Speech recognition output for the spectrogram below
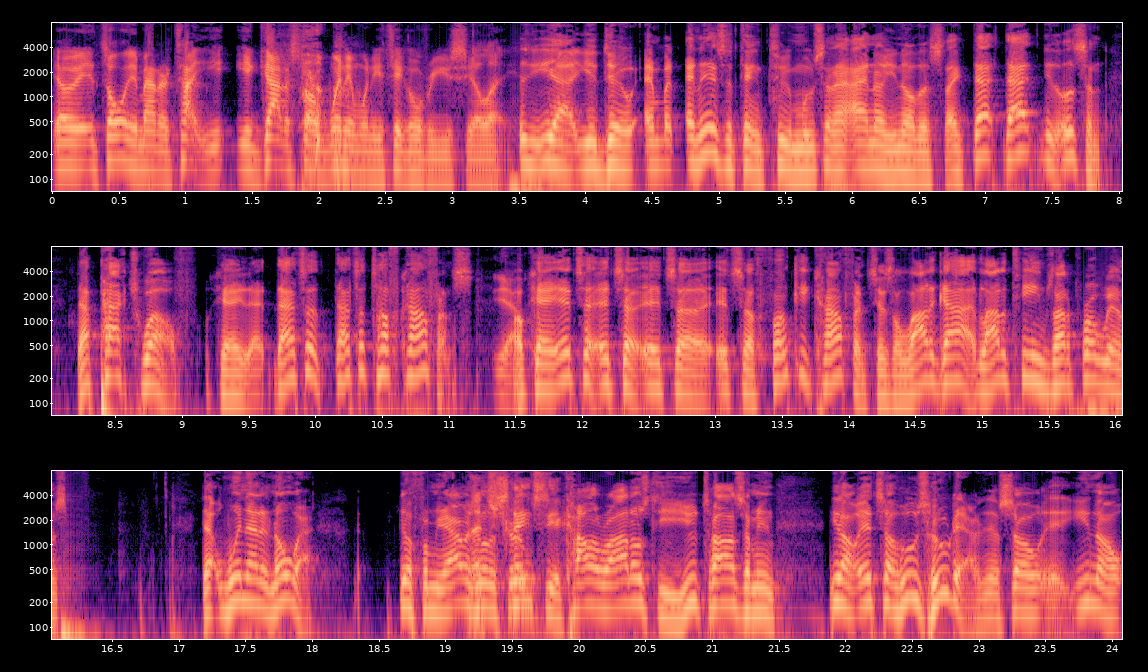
you know it's only a matter of time. You, you got to start winning when you take over UCLA. Yeah, you do. And but and here's the thing too, Moose, and I, I know you know this. Like that that you know, listen, that Pac-12, okay, that, that's a that's a tough conference. Yeah. Okay, it's a it's a it's a it's a funky conference. There's a lot of guys, a lot of teams, a lot of programs that win out of nowhere. You know, from your Arizona That's true. States to your Colorados to your Utahs. I mean, you know, it's a who's who there. So you know,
